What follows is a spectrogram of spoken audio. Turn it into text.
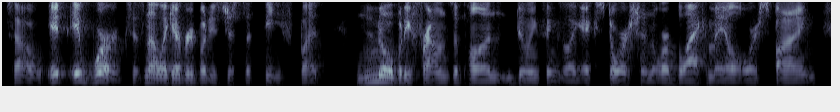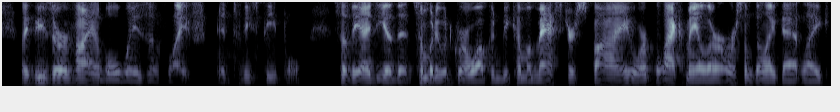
So it it works. It's not like everybody's just a thief, but nobody frowns upon doing things like extortion or blackmail or spying. Like these are viable ways of life eh, to these people. So the idea that somebody would grow up and become a master spy or blackmailer or something like that, like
